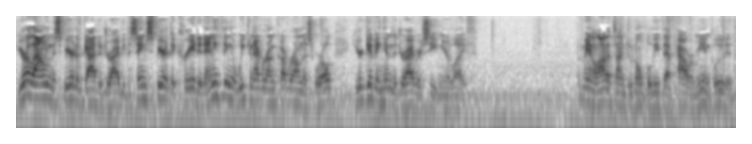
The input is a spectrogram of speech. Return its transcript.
you're allowing the Spirit of God to drive you. The same Spirit that created anything that we can ever uncover on this world, you're giving Him the driver's seat in your life. But man, a lot of times we don't believe that power, me included.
